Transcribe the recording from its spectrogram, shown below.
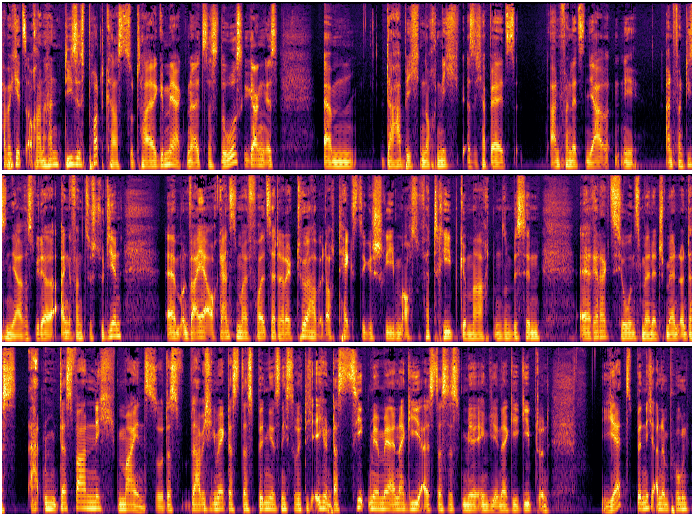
habe ich jetzt auch anhand dieses Podcasts total gemerkt, ne, als das losgegangen ist, ähm, da habe ich noch nicht, also ich habe ja jetzt Anfang letzten Jahres, nee, Anfang diesen Jahres wieder angefangen zu studieren ähm, und war ja auch ganz normal Vollzeitredakteur, habe halt auch Texte geschrieben, auch so Vertrieb gemacht und so ein bisschen äh, Redaktionsmanagement und das hat das war nicht meins. So, das da habe ich gemerkt, dass das bin jetzt nicht so richtig ich und das zieht mir mehr Energie, als dass es mir irgendwie Energie gibt und jetzt bin ich an einem Punkt,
